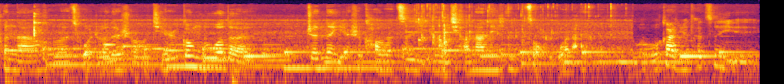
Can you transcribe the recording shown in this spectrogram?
困难和挫折的时候，其实更多的真的也是靠他自己这种强大内心走过来的。我我感觉他自己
